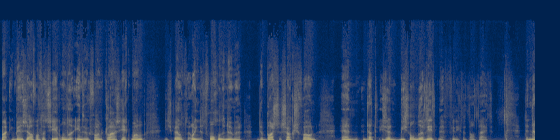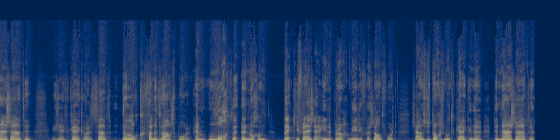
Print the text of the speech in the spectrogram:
Maar ik ben zelf altijd zeer onder de indruk van Klaas Hekman. Die speelt in het volgende nummer de bassaxofoon. En dat is een bijzonder ritme, vind ik dat altijd. De nazaten, eens even kijken waar het staat... de lok van het dwaalspoor. En mocht er nog een plekje vrij zijn in de programmering van Zandvoort... zouden ze toch eens moeten kijken naar de nazaten.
